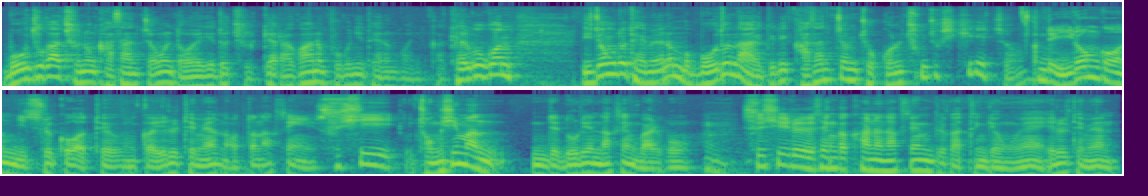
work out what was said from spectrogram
모두가 주는 가산점을 너에게도 줄게라고 하는 부분이 되는 거니까 결국은 이 정도 되면은 뭐 모든 아이들이 가산점 조건을 충족시키겠죠. 근데 이런 건 있을 것 같아요. 그러니까 이를테면 어떤 학생이 수시 정시만 이제 노리는 학생 말고 수시를 생각하는 학생들 같은 경우에 이를테면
